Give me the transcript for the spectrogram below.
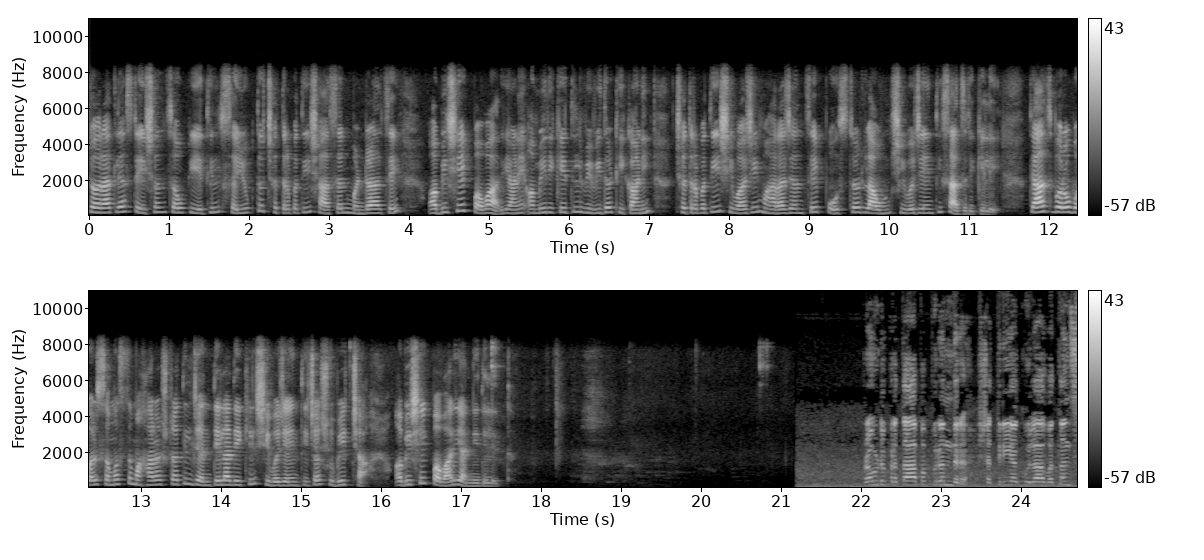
शहरातल्या स्टेशन चौक येथील संयुक्त छत्रपती शासन मंडळाचे अभिषेक पवार याने अमेरिकेतील विविध ठिकाणी छत्रपती शिवाजी महाराजांचे पोस्टर लावून शिवजयंती साजरी केली. त्याचबरोबर समस्त महाराष्ट्रातील जनतेला देखील शिवजयंतीच्या शुभेच्छा अभिषेक पवार यांनी दिलेत. प्रौढ प्रताप पुरंदर क्षत्रिय कुला वतंस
